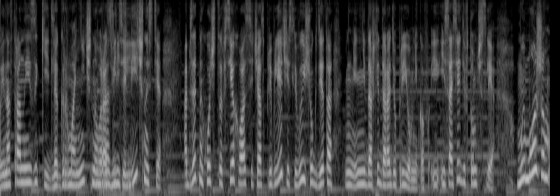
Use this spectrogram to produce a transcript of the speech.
э, иностранные языки, для гармоничного развития, развития личности, обязательно хочется всех вас сейчас привлечь, если вы еще где-то не дошли до радиоприемников, и, и соседи в том числе. Мы можем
